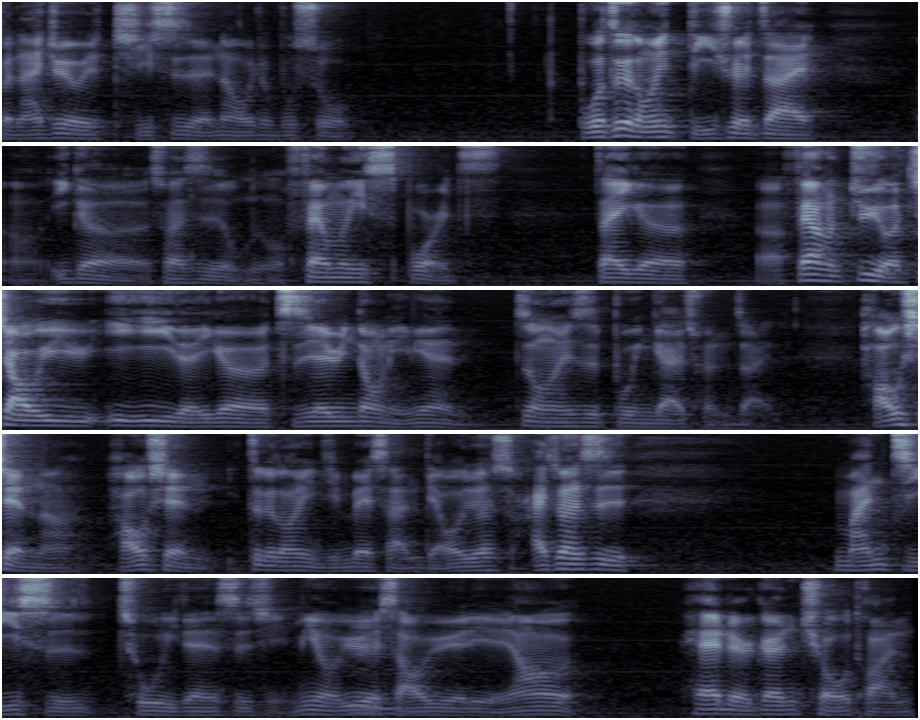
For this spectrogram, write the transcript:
本来就有歧视的人，那我就不说。不过这个东西的确在呃一个算是我们说 Family Sports，在一个呃非常具有教育意义的一个职业运动里面，这种东西是不应该存在的。好险啊，好险这个东西已经被删掉，我觉得还算是蛮及时处理这件事情，没有越烧越烈，嗯、然后。header 跟球团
